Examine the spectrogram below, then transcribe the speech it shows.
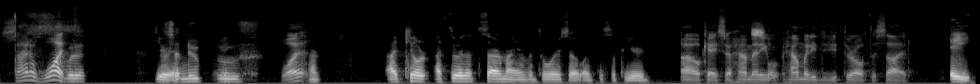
Side of what? What a- Here, It's a new move. What? I killed. I threw it at the side of my inventory, so it like disappeared. Oh, okay. So how many? So- How many did you throw off the side? Eight.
